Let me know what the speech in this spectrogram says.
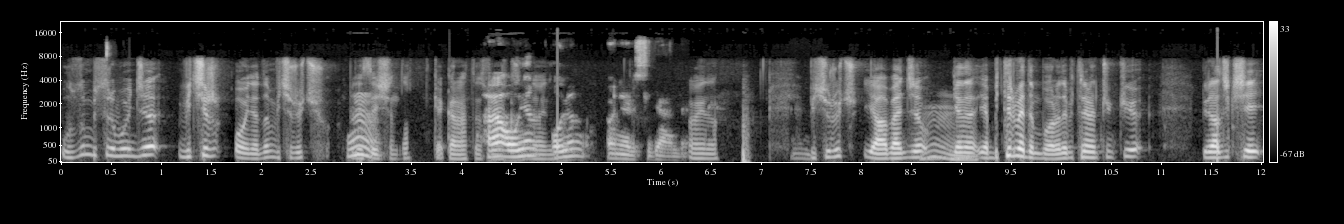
uzun bir süre boyunca Witcher oynadım. Witcher 3 Hmm. PlayStation'da. Karantina Ha oyun aynen. oyun önerisi geldi. Aynen. Witcher 3 ya bence Hmm. gene ya bitirmedim bu arada. Bitiremedim çünkü birazcık şey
